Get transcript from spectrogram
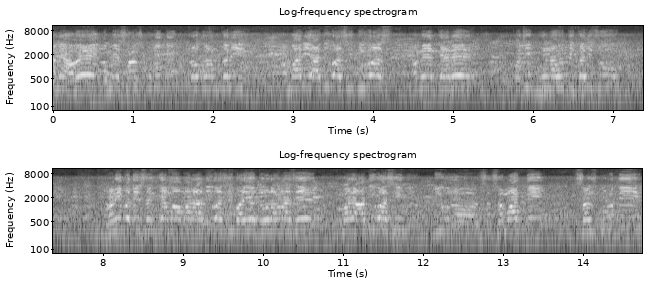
અને હવે અમે સાંસ્કૃતિક પ્રોગ્રામ કરી અમારી આદિવાસી દિવસ અમે અત્યારે પછી પૂર્ણાહુતિ કરીશું. ઘણી બધી સંખ્યામાં અમારા આદિવાસી ભાઈઓ આદિવાસી સમાજની સંસ્કૃતિ,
